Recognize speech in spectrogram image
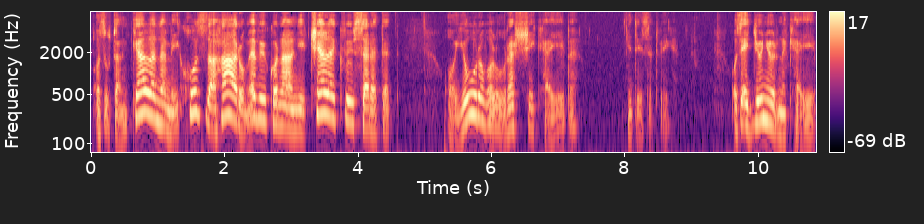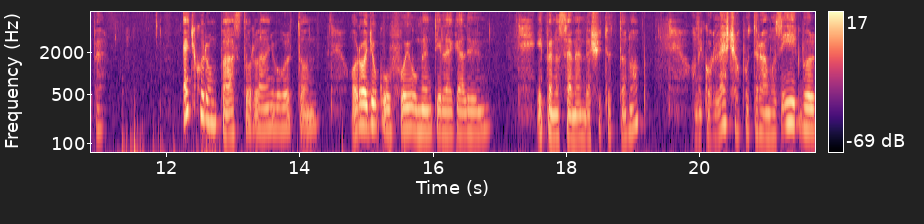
Azután kellene még hozzá három evőkanálnyi cselekvő szeretet a jóra való resség helyébe. Idézet vége. Az egy gyönyörnek helyébe. Egykoron pásztorlány voltam, a ragyogó folyó menti legelőm. Éppen a szemembe sütött a nap, amikor lecsapott rám az égből,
